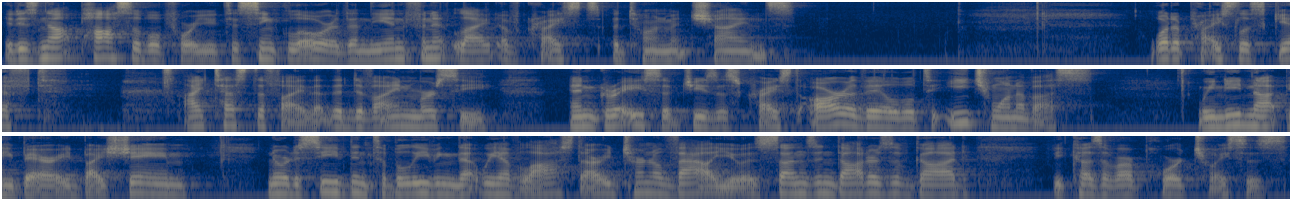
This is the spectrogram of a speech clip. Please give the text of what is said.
It is not possible for you to sink lower than the infinite light of Christ's atonement shines. What a priceless gift! I testify that the divine mercy and grace of Jesus Christ are available to each one of us we need not be buried by shame, nor deceived into believing that we have lost our eternal value as sons and daughters of God because of our poor choices.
